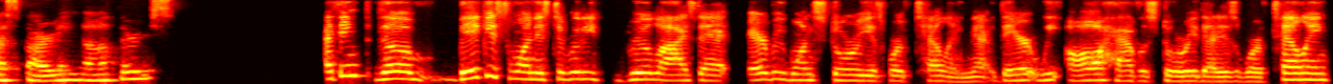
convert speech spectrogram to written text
aspiring authors I think the biggest one is to really realize that everyone's story is worth telling. That there, we all have a story that is worth telling,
